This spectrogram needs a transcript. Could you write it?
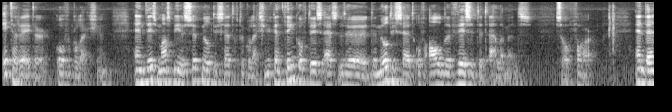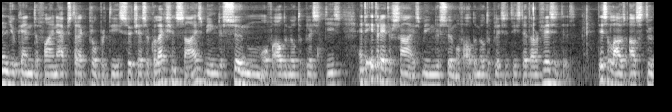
iterator of a collection. And this must be a sub-multiset of the collection. You can think of this as the, the multiset of all the visited elements so far. And then you can define abstract properties such as a collection size being the sum of all the multiplicities and the iterator size being the sum of all the multiplicities that are visited. This allows us to,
